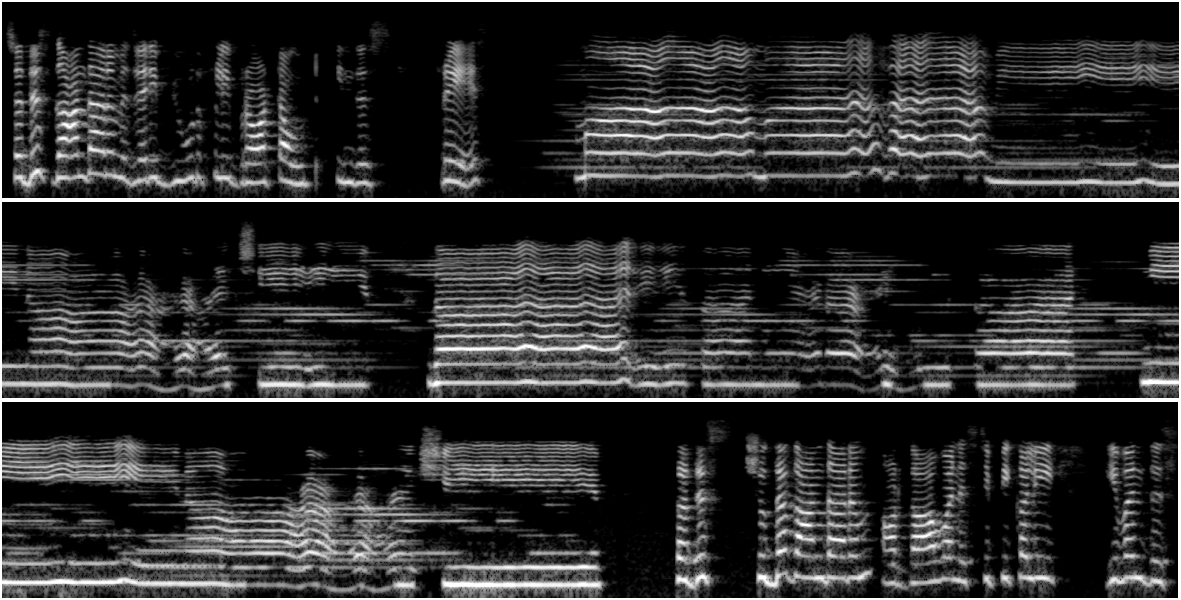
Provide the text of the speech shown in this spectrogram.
So this gandharam is very beautifully brought out in this phrase So this Shuddha Gandharam or Gavan is typically given this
